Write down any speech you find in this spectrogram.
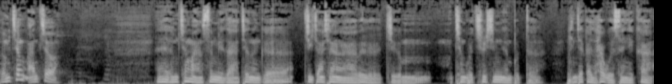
엄청 많죠. 네, 엄청 많습니다. 저는 그 직장 생활을 지금 1970년부터 현재까지 하고 있으니까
